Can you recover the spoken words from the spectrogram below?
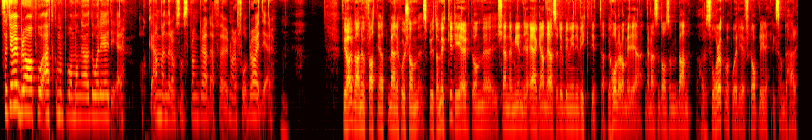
så att jag är bra på att komma på många dåliga idéer och använda dem som språngbräda för några få bra idéer. Mm. För jag har ibland uppfattningen att människor som sprutar mycket idéer, de eh, känner mindre ägande, alltså det blir mindre viktigt att behålla de idéerna. Medan de som ibland har det svårare att komma på idéer, för dem blir liksom det här,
